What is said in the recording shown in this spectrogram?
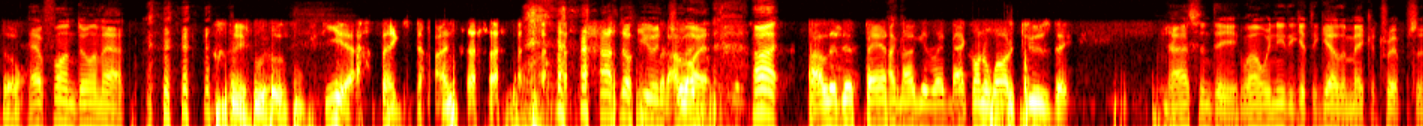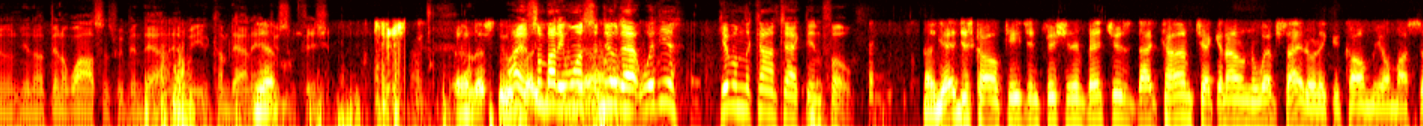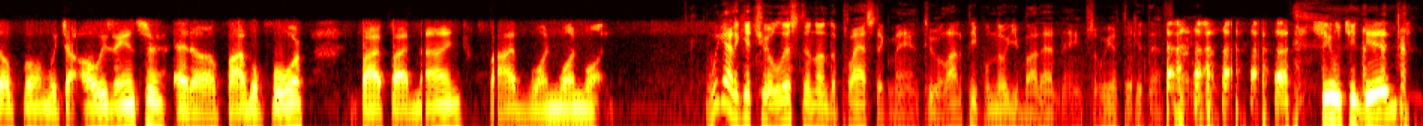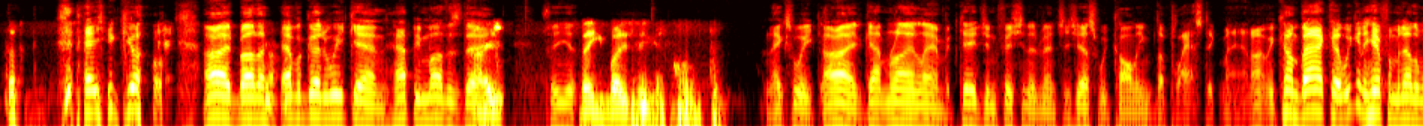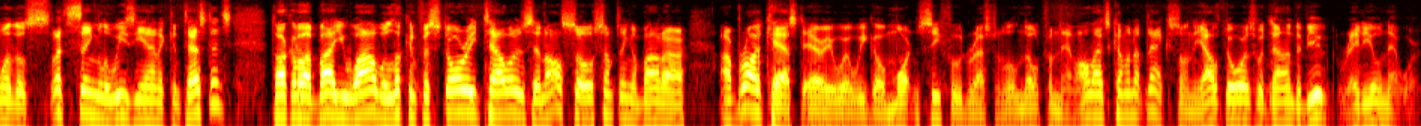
So, have fun doing that. yeah. Thanks, Don. I know you enjoy let- it. All right. I'll let this pass, I- and I'll get right back on the water Tuesday. Yes, indeed. Well, we need to get together and make a trip soon. You know, it's been a while since we've been down there. We need to come down and do some fishing. Well, let's do it. Right, if somebody wants to do that with you, give them the contact info. Uh, yeah, just call CajunFishingAdventures.com. Check it out on the website, or they could call me on my cell phone, which I always answer at uh, 504 559 5111. We got to get you a listing under Plastic Man too. A lot of people know you by that name, so we have to get that. See what you did? there you go. All right, brother. Have a good weekend. Happy Mother's Day. Right. See you. Thank you, buddy. See you. Next week. All right, Captain Ryan Lambert, Cajun Fishing Adventures. Yes, we call him the Plastic Man. All right, we come back. Uh, we're going to hear from another one of those Let's Sing Louisiana contestants. Talk about Bayou Wild. We're looking for storytellers and also something about our, our broadcast area where we go, Morton Seafood Restaurant. A little note from them. All that's coming up next on the Outdoors with Don Dubuc Radio Network.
